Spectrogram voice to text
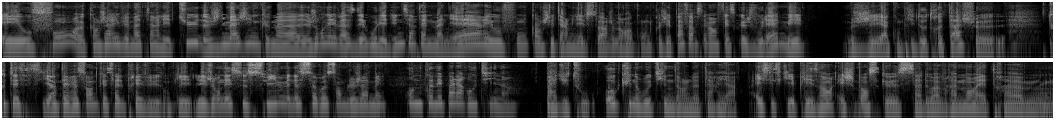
Et au fond, euh, quand j'arrive le matin à l'étude, j'imagine que ma journée va se dérouler d'une certaine manière. Et au fond, quand j'ai terminé le soir, je me rends compte que j'ai pas forcément fait ce que je voulais, mais j'ai accompli d'autres tâches euh, tout aussi intéressantes que celles prévues. Donc les, les journées se suivent mais ne se ressemblent jamais. On ne connaît pas la routine. Pas du tout. Aucune routine dans le notariat. Et c'est ce qui est plaisant. Et je pense que ça doit vraiment être euh,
